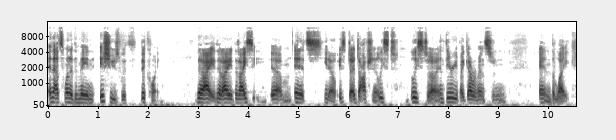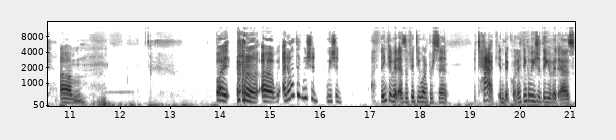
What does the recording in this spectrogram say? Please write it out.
And that's one of the main issues with Bitcoin. that I that I that I see, um, and it's you know it's adoption at least at least uh, in theory by governments and and the like. Um, but uh, I don't think we should we should think of it as a fifty one percent attack in Bitcoin. I think we should think of it as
